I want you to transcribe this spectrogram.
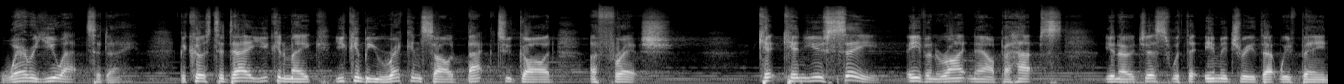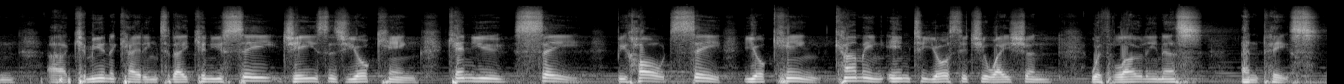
Where are you at today? Because today you can make, you can be reconciled back to God afresh. Can, can you see, even right now, perhaps, you know, just with the imagery that we've been uh, communicating today, can you see Jesus, your King? Can you see, behold, see your King coming into your situation with lowliness and peace?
